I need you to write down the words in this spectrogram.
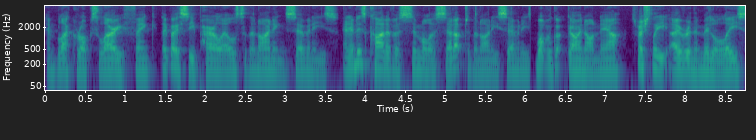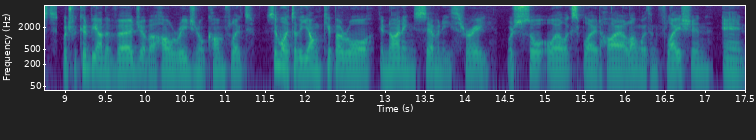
and BlackRock's Larry Fink, they both see parallels to the 1970s. And it is kind of a similar setup to the 1970s, what we've got going on now, especially over in the Middle East, which we could be on the verge of a whole regional conflict, similar to the Yom Kippur War in 1973 which saw oil explode higher along with inflation and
